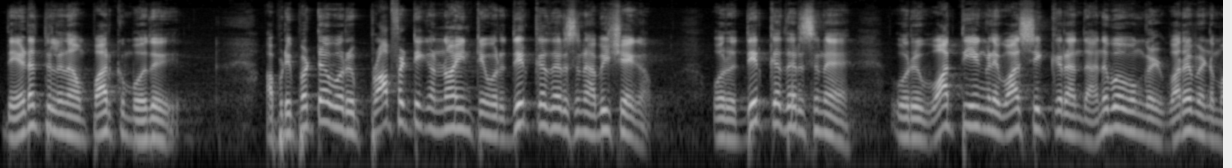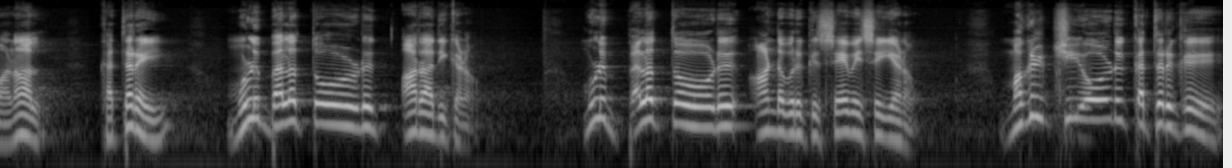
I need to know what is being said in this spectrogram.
இந்த இடத்துல நாம் பார்க்கும்போது அப்படிப்பட்ட ஒரு ப்ராஃபட்டிக் அனாயிண்டிங் ஒரு தீர்க்க தரிசன அபிஷேகம் ஒரு தீர்க்க தரிசன ஒரு வாத்தியங்களை வாசிக்கிற அந்த அனுபவங்கள் வர வேண்டுமானால் கத்தரை முழு பலத்தோடு ஆராதிக்கணும். முழு பலத்தோடு ஆண்டவருக்கு சேவை செய்யணும். மகிழ்ச்சியோடு கத்தருக்கு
